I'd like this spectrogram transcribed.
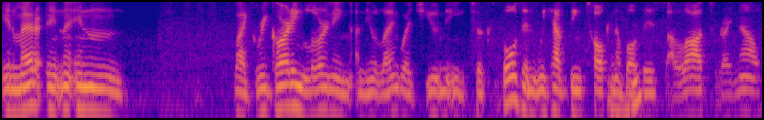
in matter in, in like regarding learning a new language you need to expose and we have been talking mm-hmm. about this a lot right now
